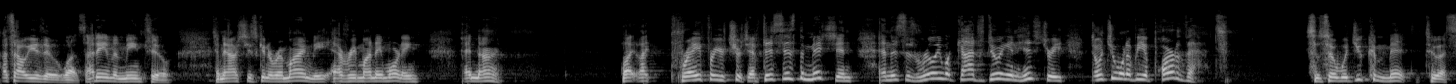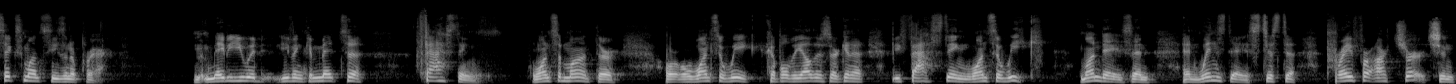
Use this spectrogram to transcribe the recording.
That's how easy it was. I didn't even mean to. And now she's going to remind me every Monday morning at 9. Like, like, pray for your church. If this is the mission and this is really what God's doing in history, don't you want to be a part of that? So, so would you commit to a six month season of prayer? Maybe you would even commit to fasting once a month or, or, or once a week. A couple of the others are going to be fasting once a week, Mondays and, and Wednesdays, just to pray for our church and,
